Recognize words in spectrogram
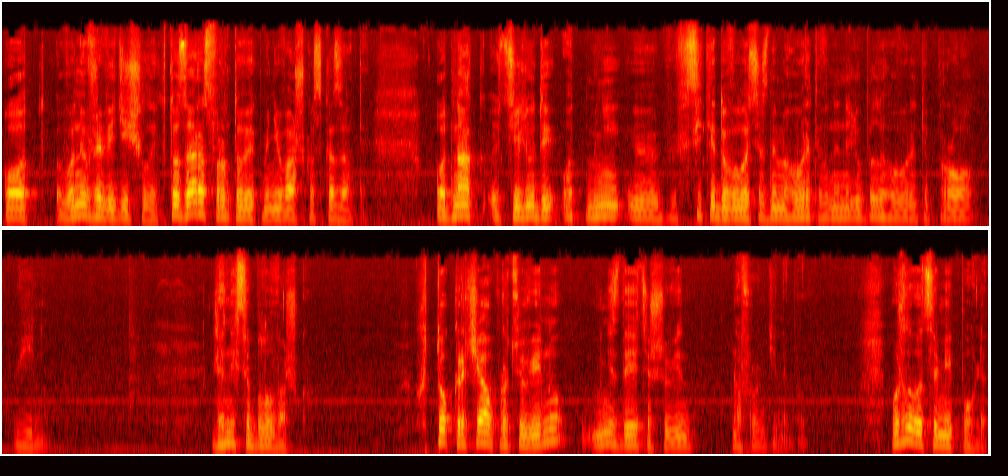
От вони вже відійшли. Хто зараз фронтовик, мені важко сказати. Однак ці люди, от мені е, скільки довелося з ними говорити, вони не любили говорити про війну. Для них це було важко. Хто кричав про цю війну, мені здається, що він на фронті не був. Можливо, це мій погляд.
